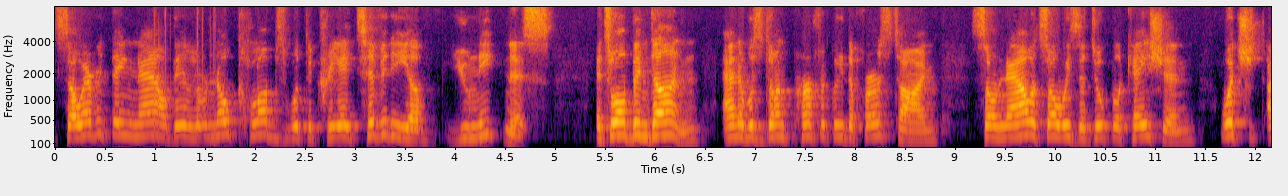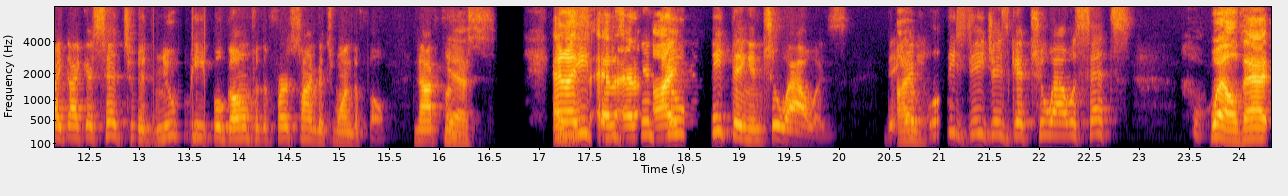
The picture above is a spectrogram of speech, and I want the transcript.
So everything now, there are no clubs with the creativity of uniqueness. It's all been done, and it was done perfectly the first time so now it's always a duplication, which, I, like I said, to new people going for the first time, it's wonderful. Not for yes. Me. And, and I and, and I anything in two hours. I, all these DJs get two hour sets. Well, that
